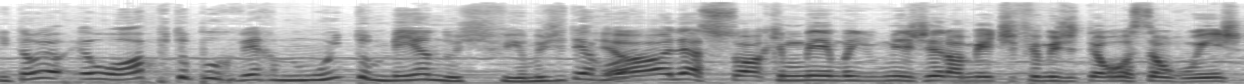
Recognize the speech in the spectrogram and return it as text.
Então eu, eu opto por ver muito menos filmes de terror. Olha só que me- me- geralmente filmes de terror são ruins.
